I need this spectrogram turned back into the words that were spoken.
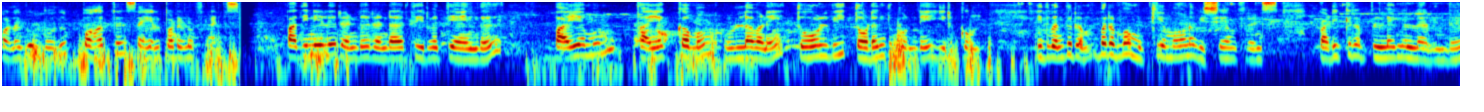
பழகும்போது பார்த்து செயல்படணும் ஃப்ரெண்ட்ஸ் பதினேழு ரெண்டு ரெண்டாயிரத்தி இருபத்தி ஐந்து பயமும் தயக்கமும் உள்ளவனை தோல்வி தொடர்ந்து கொண்டே இருக்கும். இது வந்து ரொம்ப ரொம்ப முக்கியமான விஷயம் ஃப்ரெண்ட்ஸ் படிக்கிற பிள்ளைங்கள்லேருந்து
